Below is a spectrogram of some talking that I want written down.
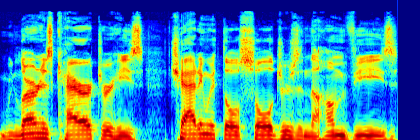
we learn his character. He's chatting with those soldiers in the Humvees.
